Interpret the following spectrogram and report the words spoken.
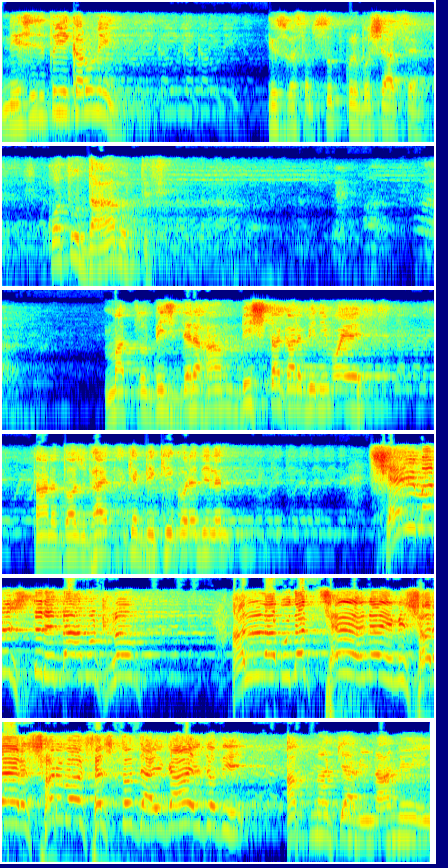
নিয়ে তো এই কারণেই। ইউসুফ আসলাম চুপ করে বসে আছেন। কত দাম উঠতেছে। মাত্র বিশ দেড় হাম বিশ টাকার বিনিময়ে তার দশ ভাই তাকে বিক্রি করে দিলেন। সেই মানুষটির দাম উঠল, আল্লাহ বুঝাচ্ছেন, এই মিশরের সর্বশ্রেষ্ঠ জায়গায় যদি আপনাকে আমি না নেই,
